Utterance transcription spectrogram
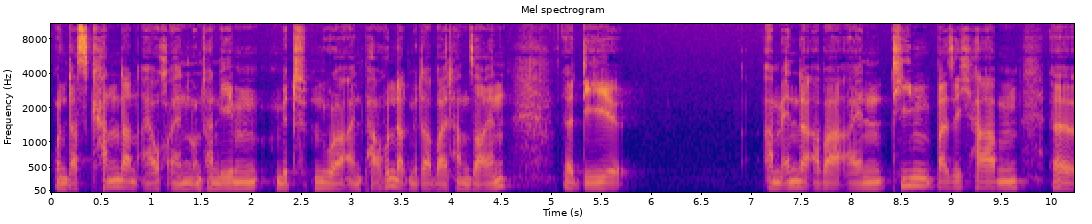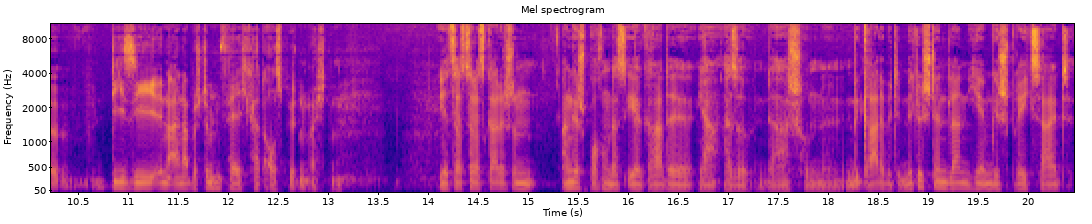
Und das kann dann auch ein Unternehmen mit nur ein paar hundert Mitarbeitern sein, äh, die am Ende aber ein Team bei sich haben, äh, die sie in einer bestimmten Fähigkeit ausbilden möchten. Jetzt hast du das gerade schon angesprochen, dass ihr gerade, ja, also da schon, äh, gerade mit den Mittelständlern hier im Gespräch seid.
